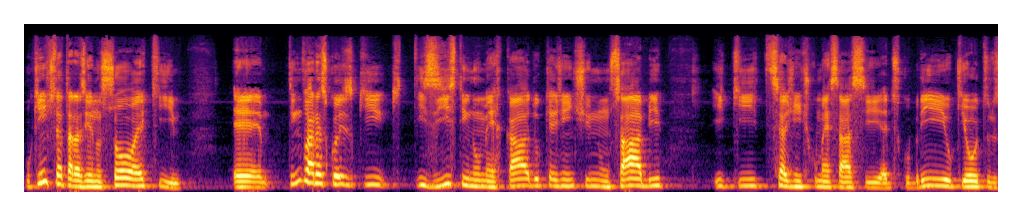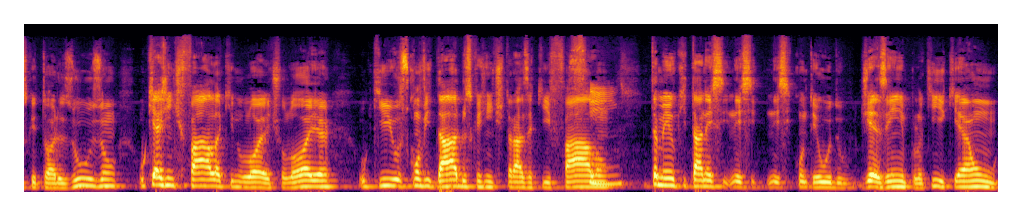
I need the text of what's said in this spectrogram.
O que a gente está trazendo só é que é, tem várias coisas que, que, existem no mercado que a gente não sabe e que se a gente começasse a descobrir o que outros escritórios usam, o que a gente fala aqui no Lawyer to Lawyer, o que os convidados que a gente traz aqui falam, Sim. também o que está nesse, nesse, nesse conteúdo de exemplo aqui, que é um,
